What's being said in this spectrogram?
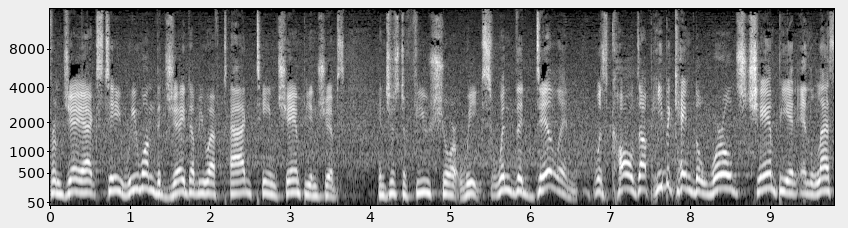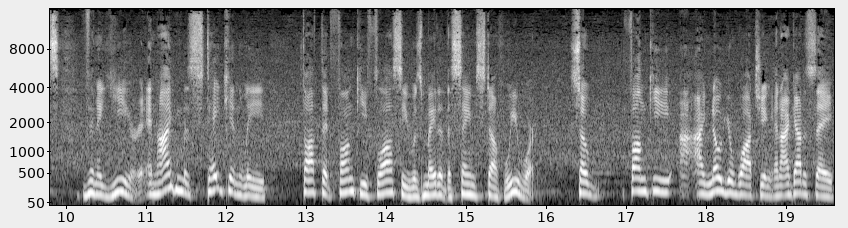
from JXT, we won the JWF Tag Team Championships in just a few short weeks. When the Dylan was called up, he became the world's champion in less than a year. And I mistakenly thought that Funky Flossie was made of the same stuff we were. So, Funky, I, I know you're watching, and I gotta say,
